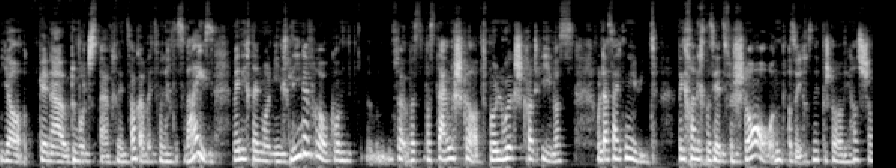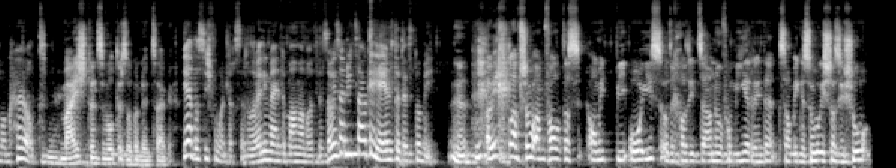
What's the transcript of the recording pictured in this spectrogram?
ja, genau, du wolltest es einfach nicht sagen, aber jetzt, wenn ich das weiss, wenn ich dann mal meinen Kleinen frage, und, äh, so, was, was denkst du gerade, wo schaust du gerade hin, was, und er sagt nichts, dann kann ich das jetzt verstehen. Und, also ich kann es nicht verstehen, aber ich habe es schon mal gehört. meistens will er es aber nicht sagen. Ja, das ist vermutlich so. Also, wenn ich meine, der Mama würde sowieso nichts sagen, je älter, desto mehr. Ja. Aber ich glaube schon am Fall, dass amig bei uns, oder ich kann jetzt auch nur von mir reden, so ist, dass ich schon ein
